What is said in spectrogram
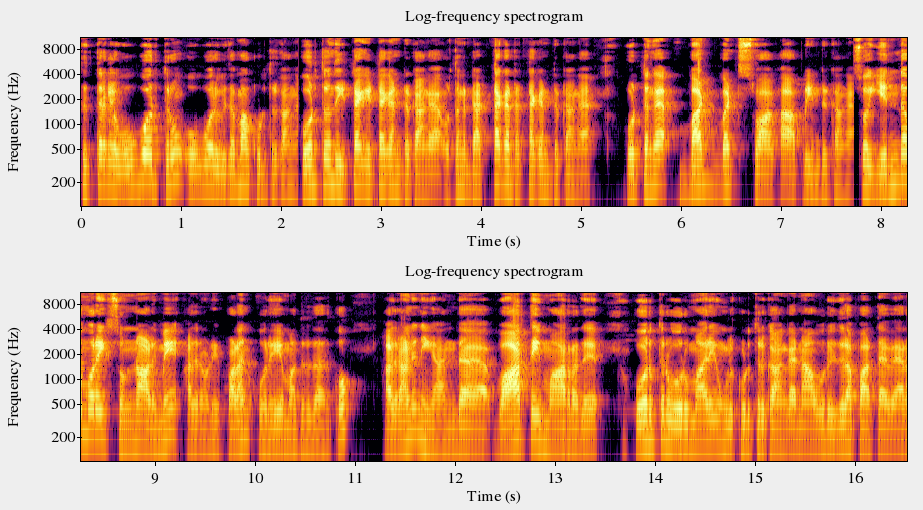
சித்தர்கள் ஒவ்வொருத்தரும் ஒவ்வொரு விதமாக கொடுத்துருக்காங்க. ஒருத்தர் வந்து இட்டக இட்டகன் இருக்காங்க. ஒருத்தங்க டட்டக டட்டகன் இருக்காங்க. ஒருத்தங்க பட் பட் ஸ்வாகா அப்படின்னு இருக்காங்க. ஸோ எந்த முறை சொன்னாலுமே அதனுடைய பலன் ஒரே மாதிரி தான் இருக்கும். அதனால நீங்கள் அந்த வார்த்தை மாறுறது ஒருத்தர் ஒரு மாதிரி உங்களுக்கு கொடுத்துருக்காங்க நான் ஒரு இதில் பார்த்தேன் வேற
